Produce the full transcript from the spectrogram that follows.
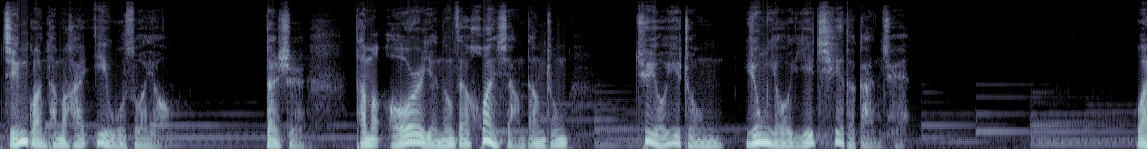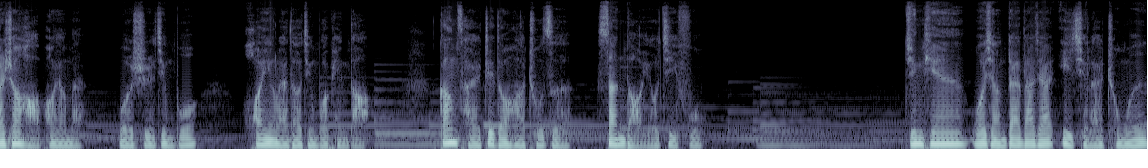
尽管他们还一无所有，但是，他们偶尔也能在幻想当中，具有一种拥有一切的感觉。晚上好，朋友们，我是静波，欢迎来到静波频道。刚才这段话出自三岛由纪夫。今天我想带大家一起来重温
